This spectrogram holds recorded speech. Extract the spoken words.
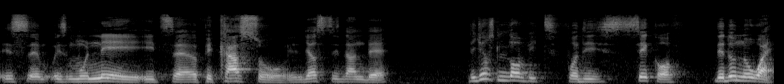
it's, um, it's Monet, it's uh, Picasso, and just sit down there. They just love it for the sake of, they don't know why.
